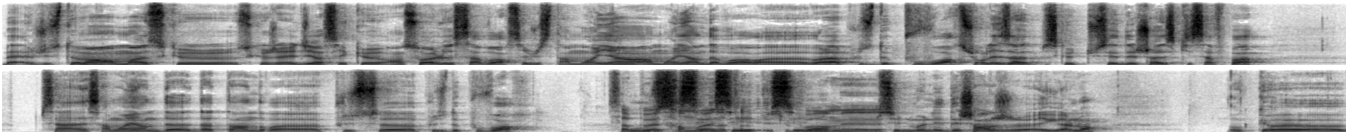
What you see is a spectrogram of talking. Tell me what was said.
Ben justement, moi, ce que, ce que j'allais dire, c'est que en soi, le savoir, c'est juste un moyen, un moyen d'avoir euh, voilà, plus de pouvoir sur les autres, parce que tu sais des choses qu'ils savent pas. C'est un, moyen d'a- d'atteindre euh, plus, euh, plus de pouvoir. Ça Ou peut être un moyen d'atteindre plus de pouvoir, une- mais C'est une monnaie d'échange également. Donc, euh,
